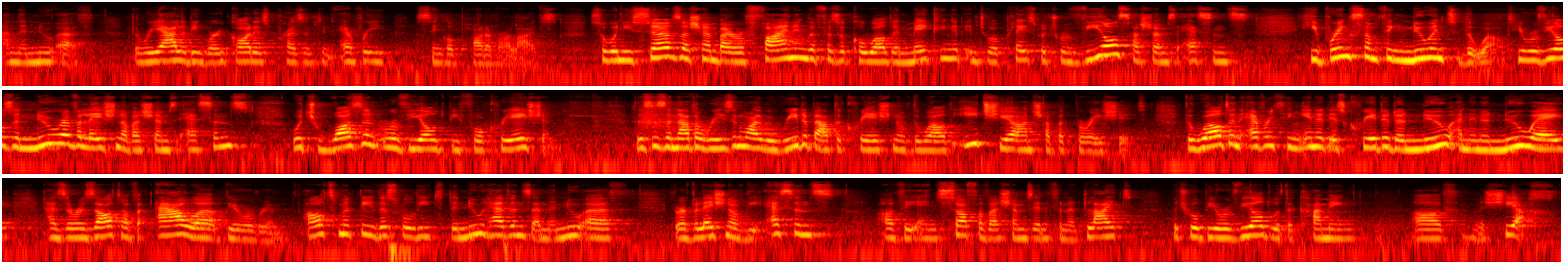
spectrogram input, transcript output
and the new earth the reality where God is present in every single part of our lives. So when he serves Hashem by refining the physical world and making it into a place which reveals Hashem's essence, he brings something new into the world. He reveals a new revelation of Hashem's essence, which wasn't revealed before creation. This is another reason why we read about the creation of the world each year on Shabbat Bereshit. The world and everything in it is created anew and in a new way as a result of our birurim. Ultimately, this will lead to the new heavens and the new earth, the revelation of the essence of the Ein Sof of Hashem's infinite light, which will be revealed with the coming of Mashiach.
